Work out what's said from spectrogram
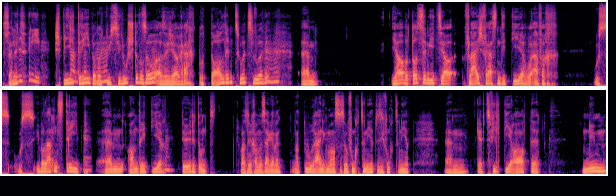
Spieltrieb. Spieltrieb oder eine gewisse Lust oder so. Also es ist ja recht brutal, dem zuzuschauen. Ähm, ja, aber trotzdem gibt es ja fleischfressende Tiere, die einfach aus, aus Überlebenstrieb ähm, andere Tiere töten. Und ich weiß nicht, kann man sagen, wenn die Natur einigermaßen so funktioniert, wie sie funktioniert, ähm, gibt es viele Tierarten nicht mehr.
